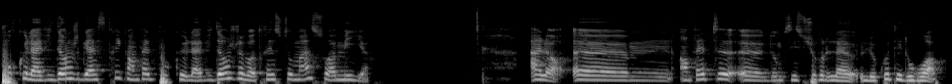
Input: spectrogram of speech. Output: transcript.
pour que la vidange gastrique, en fait, pour que la vidange de votre estomac soit meilleure. Alors, euh, en fait, donc c'est sur le côté droit.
